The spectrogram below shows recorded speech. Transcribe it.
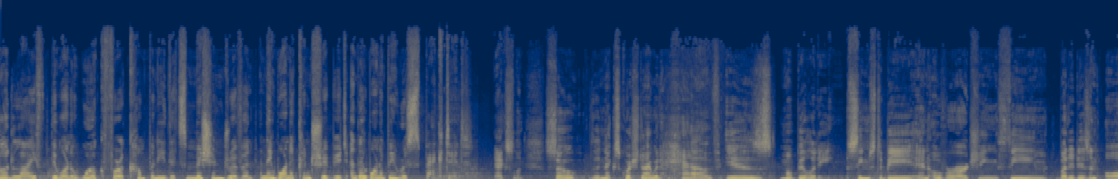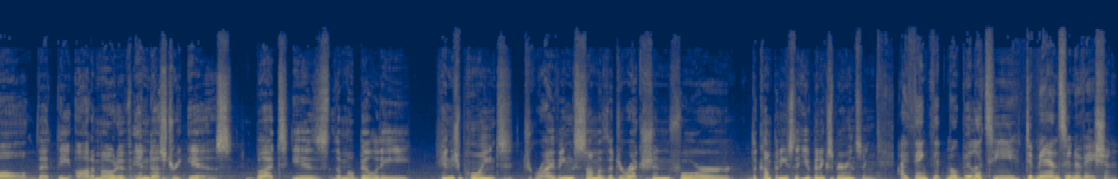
good life. They want to work for a company that's mission driven and they want to contribute and they want to be respected. Excellent. So, the next question I would have is mobility seems to be an overarching theme, but it isn't all that the automotive industry is. But is the mobility hinge point driving some of the direction for the companies that you've been experiencing? I think that mobility demands innovation,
